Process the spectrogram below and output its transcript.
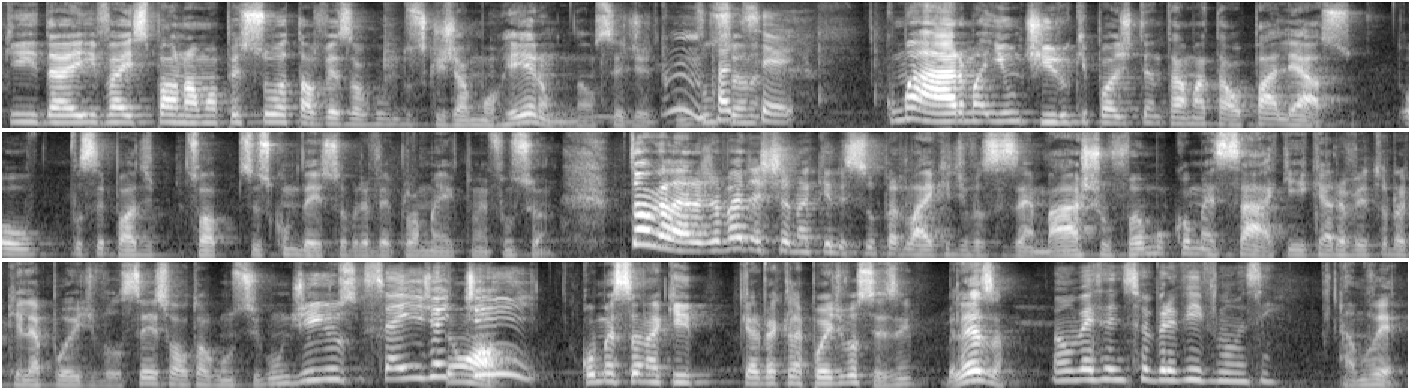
que daí vai spawnar uma pessoa, talvez algum dos que já morreram, não sei direito como Hum, funciona pode ser. com uma arma e um tiro que pode tentar matar o palhaço. Ou você pode só se esconder e sobreviver pela manhã que também funciona. Então, galera, já vai deixando aquele super like de vocês aí embaixo. Vamos começar aqui. Quero ver todo aquele apoio de vocês. Faltam alguns segundinhos. Isso aí, Então, gente. ó, começando aqui, quero ver aquele apoio de vocês, hein? Beleza? Vamos ver se a gente sobrevive, mãozinho. Vamos ver.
